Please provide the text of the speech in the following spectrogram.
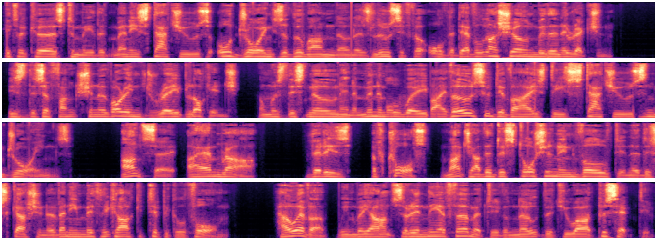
It occurs to me that many statues or drawings of the one known as Lucifer or the devil are shown with an erection. Is this a function of orange ray blockage, and was this known in a minimal way by those who devised these statues and drawings? Answer, I am Ra. There is, of course, much other distortion involved in a discussion of any mythic archetypical form. However, we may answer in the affirmative and note that you are perceptive.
